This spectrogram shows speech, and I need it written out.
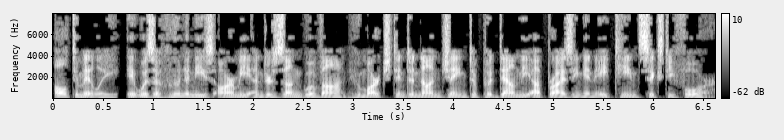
Ultimately, it was a Hunanese army under Zeng Guofan who marched into Nanjing to put down the uprising in 1864.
